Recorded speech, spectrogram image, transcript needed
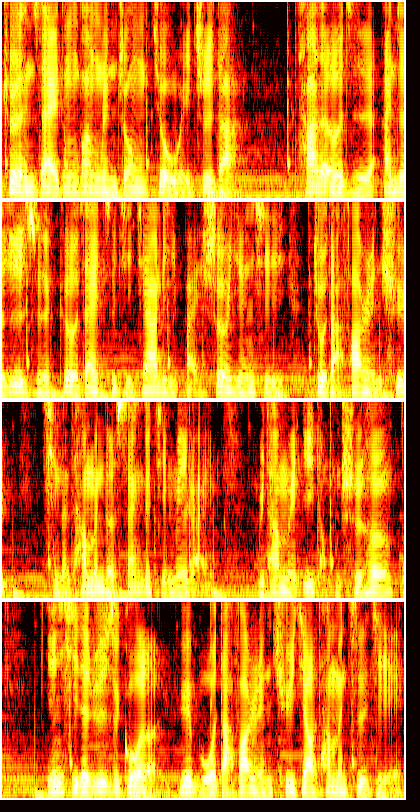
这人在东方人中就为至大。他的儿子按着日子各在自己家里摆设筵席，就打发人去，请了他们的三个姐妹来。与他们一同吃喝，筵席的日子过了，约伯打发人去叫他们自洁。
